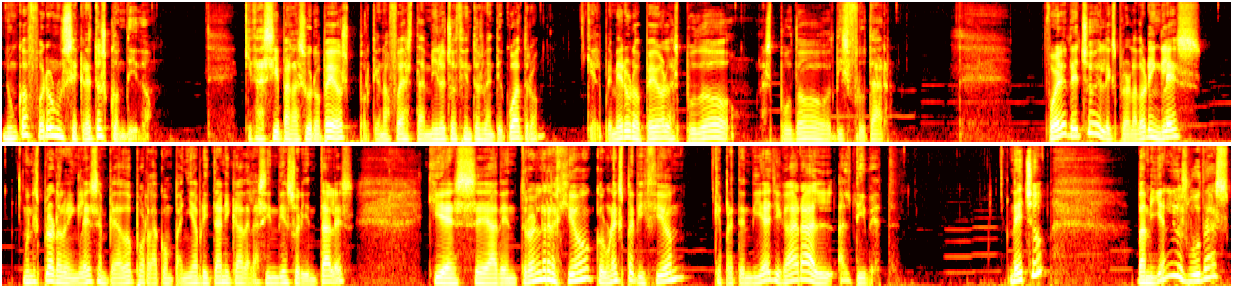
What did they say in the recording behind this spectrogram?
nunca fueron un secreto escondido. Quizás sí para los europeos, porque no fue hasta 1824 que el primer europeo las pudo, las pudo disfrutar. Fue, de hecho, el explorador inglés, un explorador inglés empleado por la Compañía Británica de las Indias Orientales, quien se adentró en la región con una expedición que pretendía llegar al, Tíbet. De hecho, Bamiyan y los Budas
